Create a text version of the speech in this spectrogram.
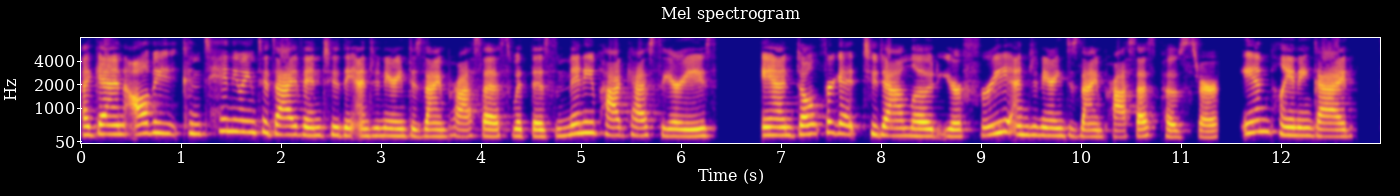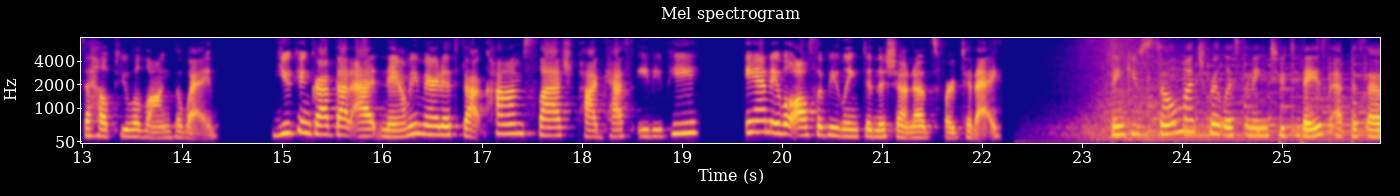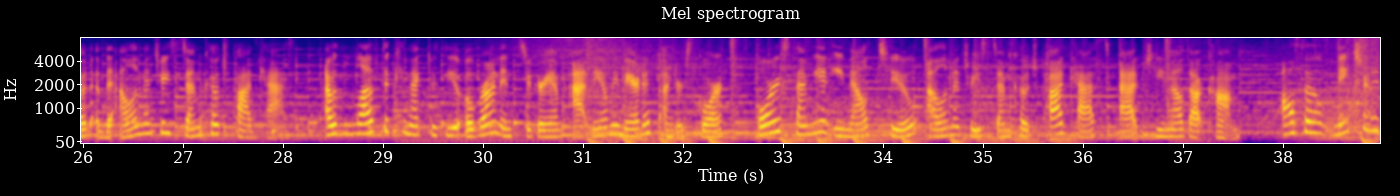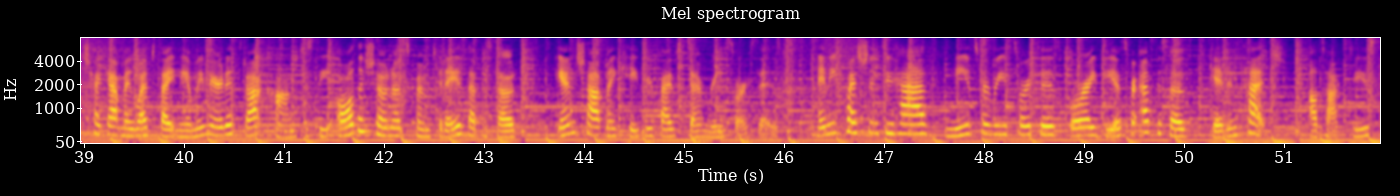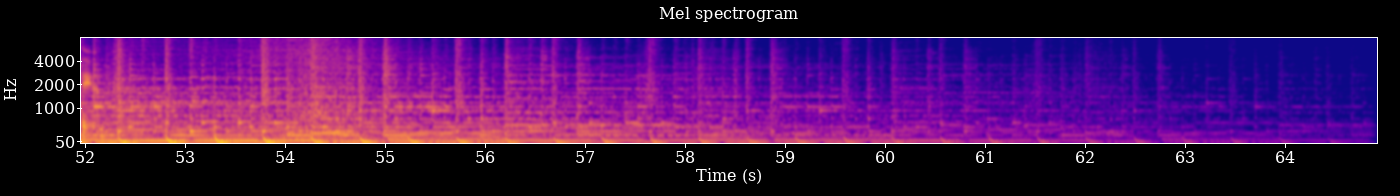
Again, I'll be continuing to dive into the engineering design process with this mini podcast series and don't forget to download your free engineering design process poster and planning guide to help you along the way. You can grab that at naomimeredith.com slash podcast EDP, and it will also be linked in the show notes for today. Thank you so much for listening to today's episode of the Elementary STEM Coach Podcast. I would love to connect with you over on Instagram at Naomi Meredith underscore or send me an email to elementary STEM coach podcast at gmail.com. Also, make sure to check out my website, naomimeredith.com, to see all the show notes from today's episode and shop my K 5 STEM resources. Any questions you have, needs for resources, or ideas for episodes, get in touch. I'll talk to you soon.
